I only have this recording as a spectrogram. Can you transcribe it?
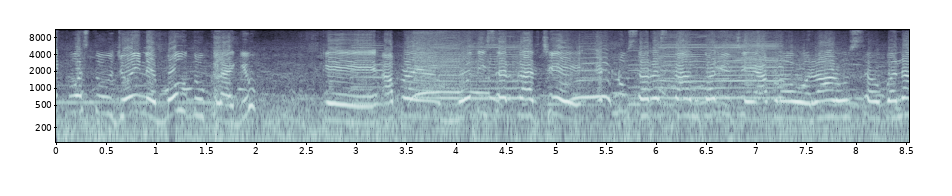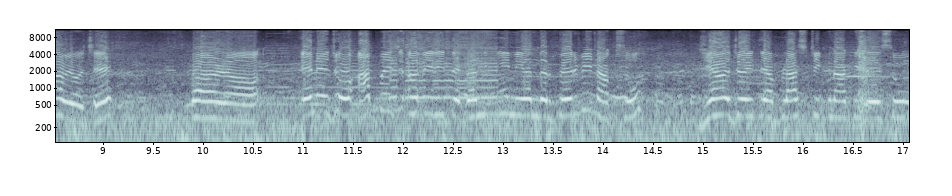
એક વસ્તુ જોઈને બહુ દુઃખ લાગ્યું કે આપણે મોદી સરકાર છે, એટલું સરસ કામ કર્યું છે. આપણો રણ ઉત્સવ બનાવ્યો છે. પણ એને જો આપે જ આવી રીતે ગંદકીની અંદર ફેરવી નાખશું, જ્યાં જોઈએ ત્યાં પ્લાસ્ટિક નાખી દેશું,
